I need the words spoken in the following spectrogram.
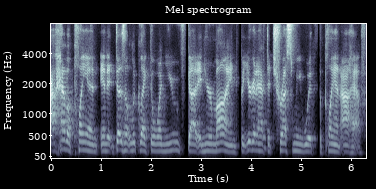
I have a plan and it doesn't look like the one you've got in your mind, but you're going to have to trust me with the plan I have.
